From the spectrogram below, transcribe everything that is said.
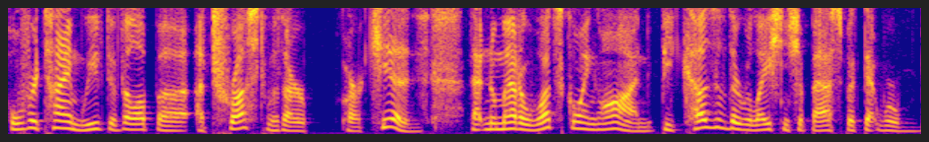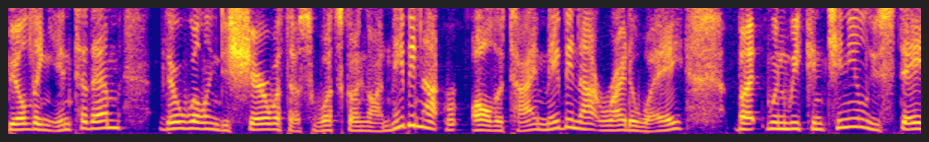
over time we've developed a, a trust with our our kids that no matter what's going on, because of the relationship aspect that we're building into them, they're willing to share with us what's going on. Maybe not all the time, maybe not right away, but when we continually stay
